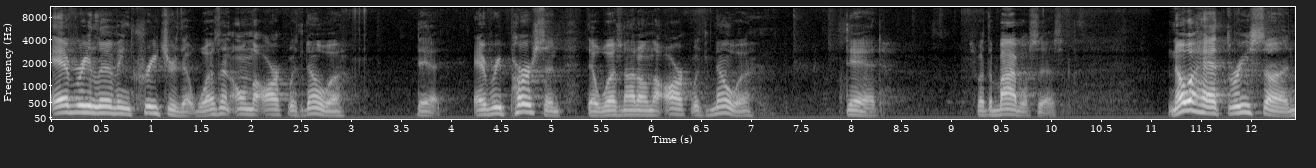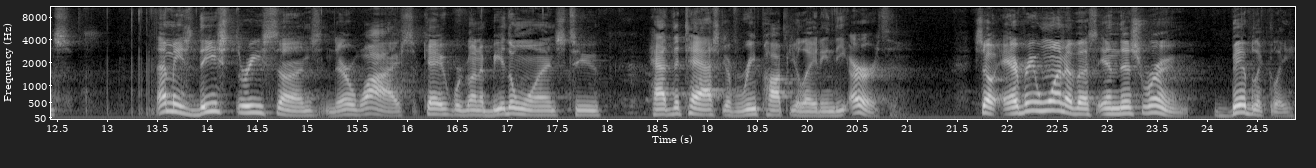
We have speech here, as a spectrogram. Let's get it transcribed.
Every living creature that wasn't on the ark with Noah, dead. Every person that was not on the ark with Noah, dead. That's what the Bible says. Noah had three sons. That means these three sons and their wives, okay, were going to be the ones to have the task of repopulating the earth. So every one of us in this room, biblically,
